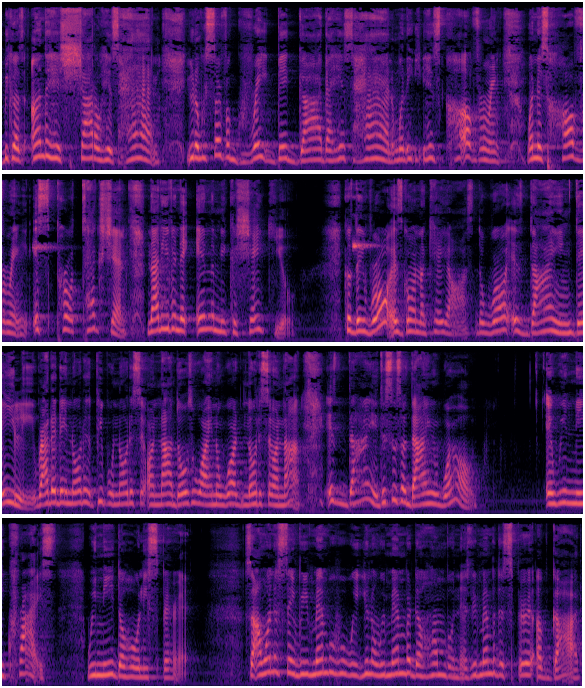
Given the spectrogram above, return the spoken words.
Because under his shadow, his hand, you know, we serve a great big God that his hand, when he, his covering, when it's hovering, it's protection. Not even the enemy could shake you. Because the world is going to chaos. The world is dying daily. Rather they notice people notice it or not, those who are in the world notice it or not. It's dying. This is a dying world. And we need Christ. We need the Holy Spirit. So I want to say, remember who we, you know, remember the humbleness, remember the Spirit of God.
